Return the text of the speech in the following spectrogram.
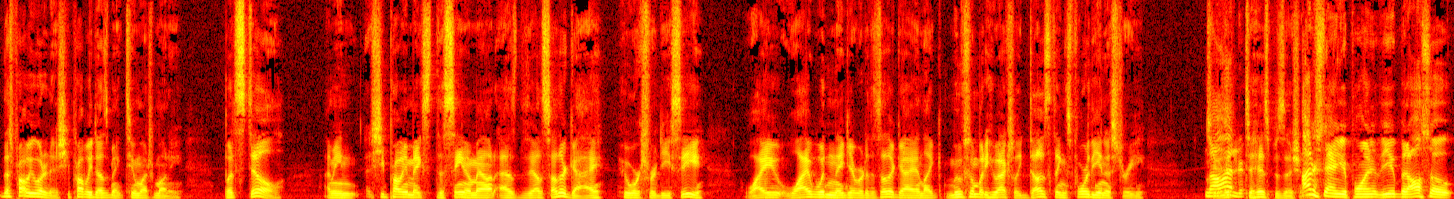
That's probably what it is. She probably does make too much money, but still, I mean, she probably makes the same amount as this other guy who works for DC. Why why wouldn't they get rid of this other guy and like move somebody who actually does things for the industry to, No, under- to his position? I understand your point of view, but also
